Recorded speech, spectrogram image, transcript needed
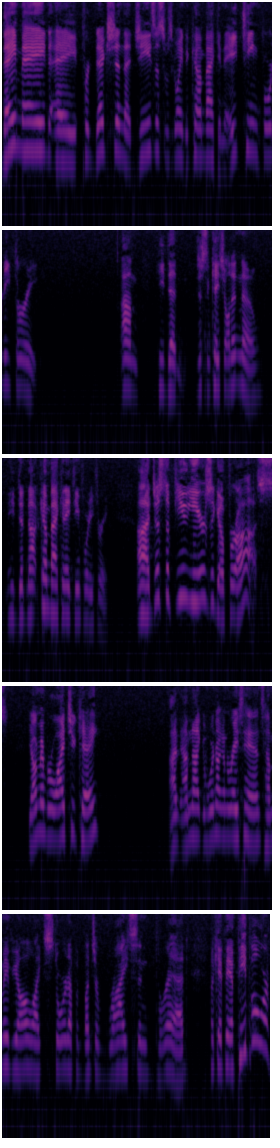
they made a prediction that Jesus was going to come back in 1843. Um, he didn't. Just in case y'all didn't know, he did not come back in 1843. Uh, just a few years ago for us, y'all remember Y2K? I, am not. We're not going to raise hands. How many of y'all like stored up a bunch of rice and bread? Okay, people were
